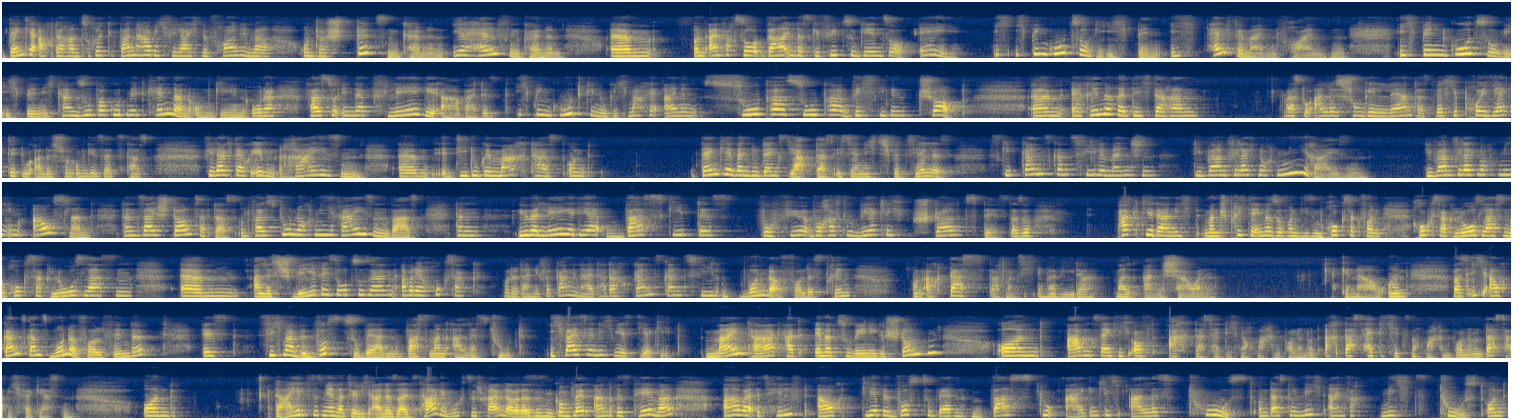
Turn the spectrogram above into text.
denke auch daran zurück, wann habe ich vielleicht eine Freundin mal unterstützen können, ihr helfen können ähm, und einfach so da in das Gefühl zu gehen, so, ey, ich, ich bin gut so, wie ich bin. Ich helfe meinen Freunden. Ich bin gut so, wie ich bin. Ich kann super gut mit Kindern umgehen. Oder falls du in der Pflege arbeitest, ich bin gut genug. Ich mache einen super, super wichtigen Job. Ähm, erinnere dich daran, was du alles schon gelernt hast, welche Projekte du alles schon umgesetzt hast, vielleicht auch eben Reisen, ähm, die du gemacht hast und denke, wenn du denkst, ja, das ist ja nichts Spezielles. Es gibt ganz, ganz viele Menschen, die waren vielleicht noch nie reisen. Die waren vielleicht noch nie im Ausland. Dann sei stolz auf das. Und falls du noch nie reisen warst, dann überlege dir, was gibt es, wofür, worauf du wirklich stolz bist. Also pack dir da nicht, man spricht ja immer so von diesem Rucksack, von Rucksack loslassen, Rucksack loslassen, ähm, alles Schwere sozusagen, aber der Rucksack oder deine Vergangenheit hat auch ganz, ganz viel Wundervolles drin und auch das darf man sich immer wieder mal anschauen. Genau. Und was ich auch ganz, ganz wundervoll finde, ist, sich mal bewusst zu werden, was man alles tut. Ich weiß ja nicht, wie es dir geht. Mein Tag hat immer zu wenige Stunden und abends denke ich oft, ach, das hätte ich noch machen wollen und ach, das hätte ich jetzt noch machen wollen und das habe ich vergessen. Und da hilft es mir natürlich einerseits Tagebuch zu schreiben, aber das ist ein komplett anderes Thema. Aber es hilft auch, dir bewusst zu werden, was du eigentlich alles tust und dass du nicht einfach nichts tust. Und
